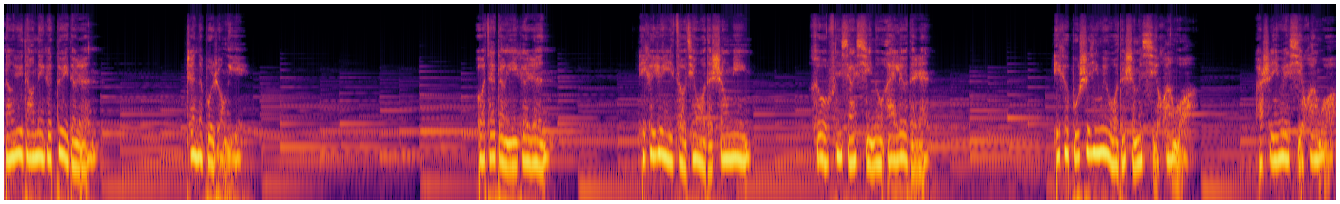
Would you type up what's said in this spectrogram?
能遇到那个对的人，真的不容易。我在等一个人，一个愿意走进我的生命，和我分享喜怒哀乐的人，一个不是因为我的什么喜欢我，而是因为喜欢我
